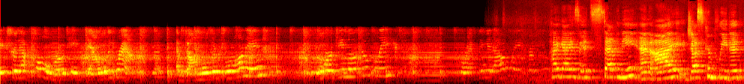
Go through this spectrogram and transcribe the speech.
make sure that palm rotates down to the ground. Abdominals are drawn in, working those obliques, pressing it out. Hi guys, it's Stephanie and I just completed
